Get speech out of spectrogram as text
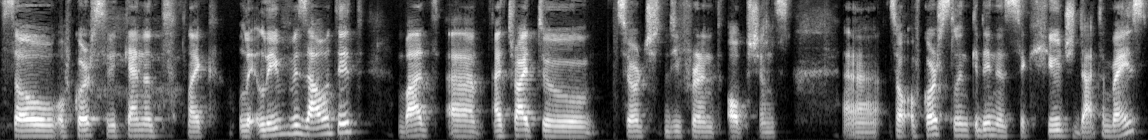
so of course we cannot like li- live without it but uh, i try to search different options uh, so of course linkedin is a huge database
